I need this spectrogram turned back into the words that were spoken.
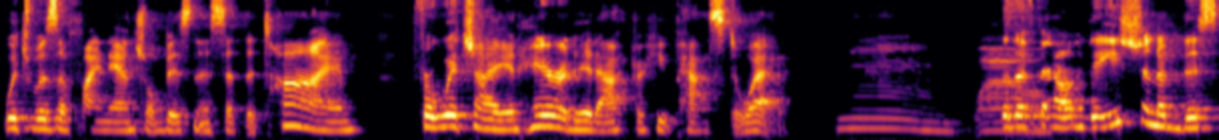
which was a financial business at the time, for which I inherited after he passed away. Mm, wow. So the foundation of this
